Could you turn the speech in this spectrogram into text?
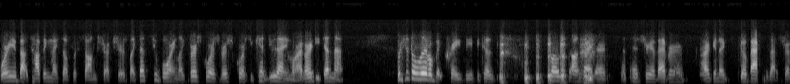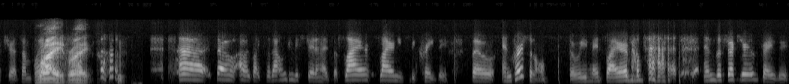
worry about topping myself with song structures. Like that's too boring. Like verse, chorus, verse, chorus. You can't do that anymore. I've already done that, which is a little bit crazy because most songwriters in the history of ever are gonna go back to that structure at some point. Right, right. Uh, so I was like, so that one can be straight ahead, but flyer flyer needs to be crazy. So and personal. So we made flyer about that, and the structure is crazy.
